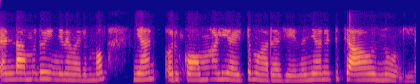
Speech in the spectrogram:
രണ്ടാമതും ഇങ്ങനെ വരുമ്പം ഞാൻ ഒരു കോമാളിയായിട്ട് മാറുക ചെയ്യുന്നത് ഞാനിട്ട് ചാവൊന്നും ഇല്ല.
